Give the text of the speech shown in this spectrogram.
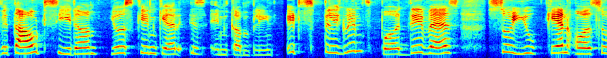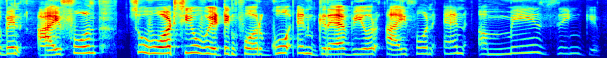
Without serum, your skincare is incomplete. It's Pilgrim's birthday wash so you can also win iPhone. So what's you waiting for? Go and grab your iPhone and amazing gift.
